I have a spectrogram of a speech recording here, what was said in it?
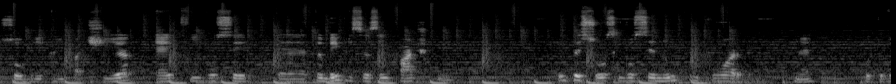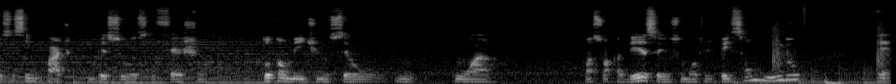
sobre a empatia é que você é, também precisa ser empático com pessoas que você não concorda né porque você ser empático com pessoas que fecham totalmente no seu no, com a com a sua cabeça e o seu modo de pensar o mundo é,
